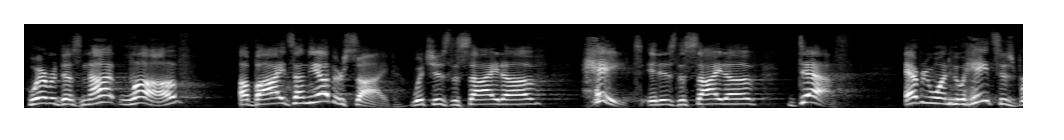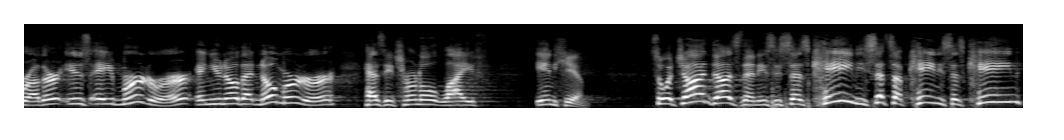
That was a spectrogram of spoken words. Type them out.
Whoever does not love abides on the other side, which is the side of hate, it is the side of death. Everyone who hates his brother is a murderer, and you know that no murderer has eternal life in him. So, what John does then is he says, Cain, he sets up Cain. He says, Cain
